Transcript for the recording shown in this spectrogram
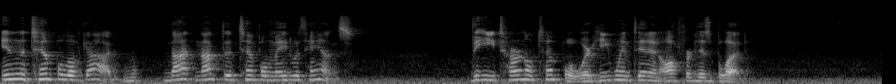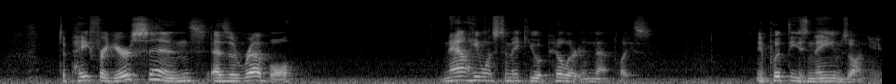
In the temple of God, not, not the temple made with hands. The eternal temple where he went in and offered his blood to pay for your sins as a rebel. Now he wants to make you a pillar in that place and put these names on you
